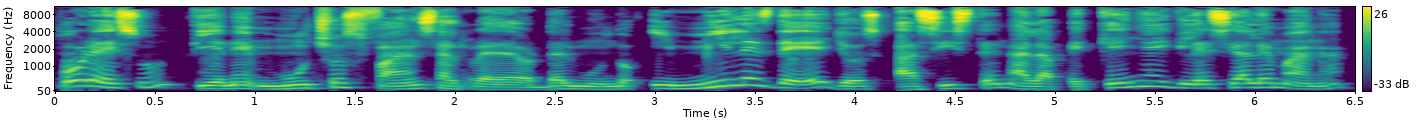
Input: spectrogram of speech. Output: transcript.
Por eso tiene muchos fans alrededor del mundo y miles de ellos asisten a la pequeña iglesia alemana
